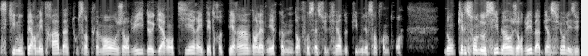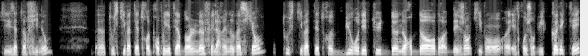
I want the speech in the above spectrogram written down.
ce qui nous permettra ben, tout simplement aujourd'hui de garantir et d'être périn dans l'avenir comme Danfoss a su le faire depuis 1933. Donc quelles sont nos cibles hein, aujourd'hui? Ben, Bien sûr les utilisateurs finaux, euh, tout ce qui va être propriétaire dans le neuf et la rénovation, tout ce qui va être bureau d'études, donneur d'ordre, des gens qui vont être aujourd'hui connectés,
